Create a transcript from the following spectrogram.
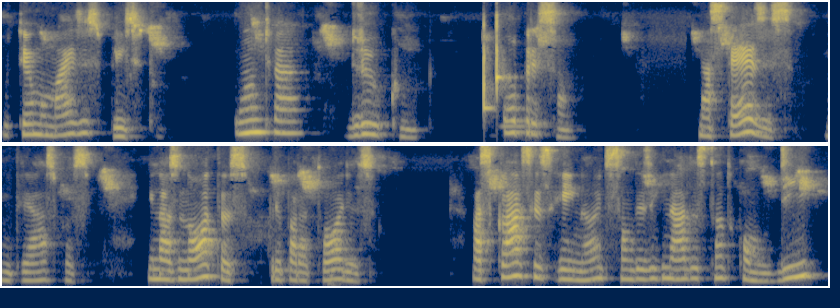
o termo mais explícito, Unterdrückung, opressão. Nas teses, entre aspas, e nas notas preparatórias, as classes reinantes são designadas tanto como die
